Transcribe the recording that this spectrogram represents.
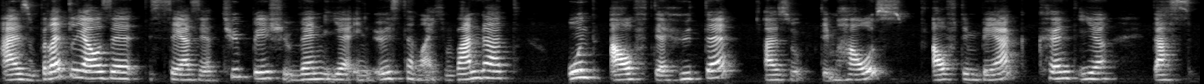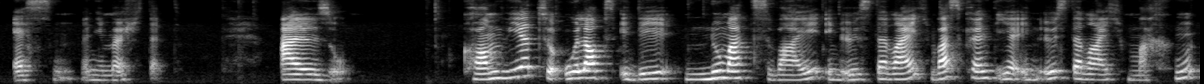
Also Bretteljause ist sehr, sehr typisch, wenn ihr in Österreich wandert und auf der Hütte, also dem Haus auf dem Berg, könnt ihr das essen, wenn ihr möchtet. Also, kommen wir zur Urlaubsidee Nummer zwei in Österreich. Was könnt ihr in Österreich machen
